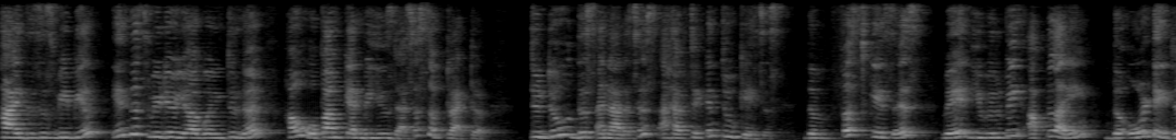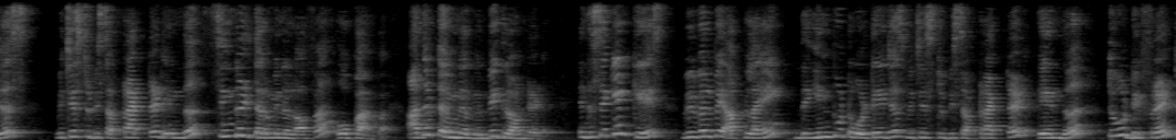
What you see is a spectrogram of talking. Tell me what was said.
Hi, this is VBL. In this video, you are going to learn how op-amp can be used as a subtractor. To do this analysis, I have taken two cases. The first case is where you will be applying the voltages which is to be subtracted in the single terminal of a op-amp. Other terminal will be grounded. In the second case, we will be applying the input voltages which is to be subtracted in the two different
